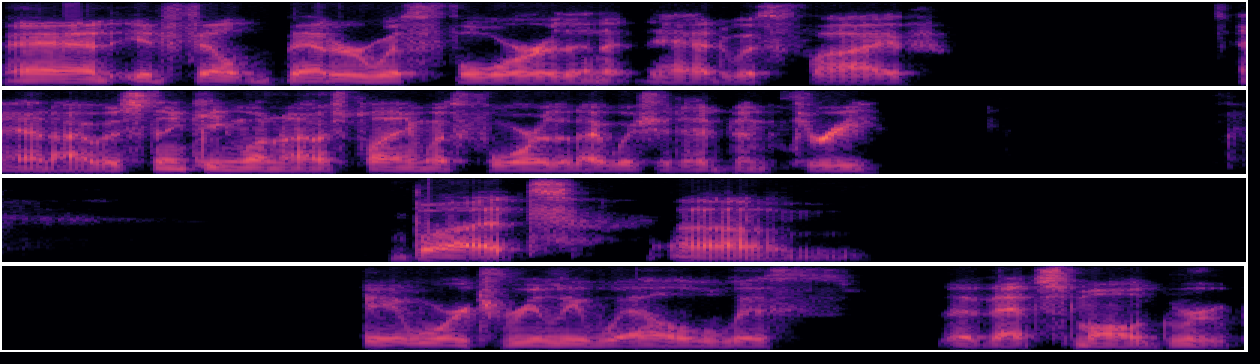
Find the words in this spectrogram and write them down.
And it felt better with four than it had with five. And I was thinking when I was playing with four that I wish it had been three. But um, it worked really well with that small group.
